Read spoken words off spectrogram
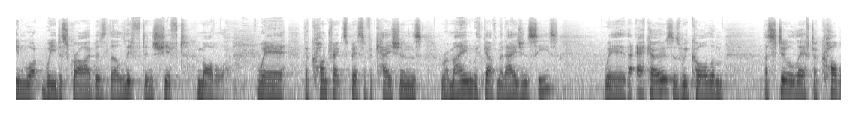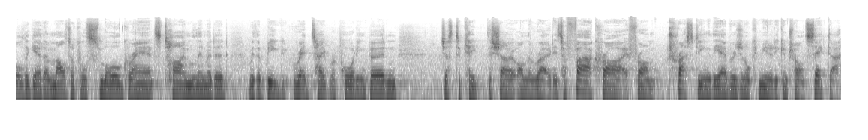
in what we describe as the lift and shift model, where the contract specifications remain with government agencies, where the ACCOs, as we call them, are still left to cobble together multiple small grants, time limited, with a big red tape reporting burden, just to keep the show on the road. It's a far cry from trusting the Aboriginal community controlled sector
